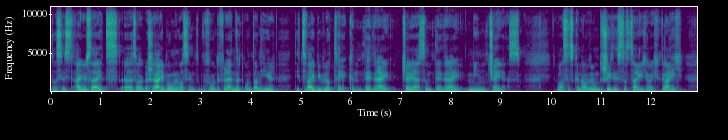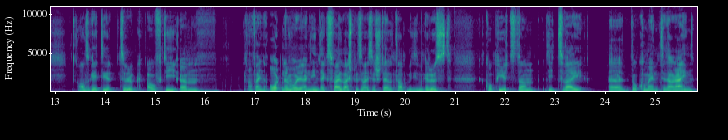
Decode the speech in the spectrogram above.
Das ist einerseits äh, so Beschreibungen, was, sind, was wurde verändert und dann hier die zwei Bibliotheken, D3.js und D3.min.js. Was das genau der Unterschied ist, das zeige ich euch gleich. Also geht ihr zurück auf die ähm, auf einen Ordner, wo ihr ein Index-File beispielsweise erstellt habt mit diesem Gerüst, kopiert dann die zwei äh, Dokumente da rein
